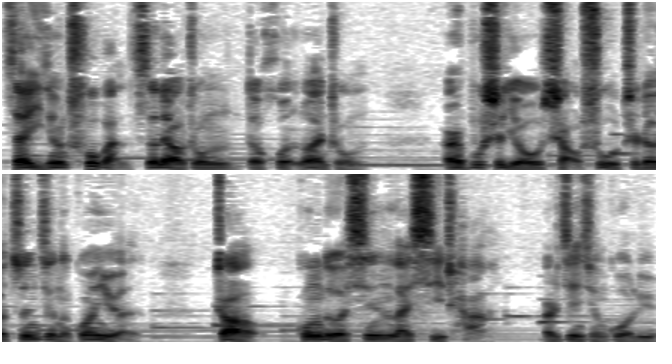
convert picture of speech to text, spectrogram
在已经出版资料中的混乱中，而不是由少数值得尊敬的官员照公德心来细查而进行过滤。”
